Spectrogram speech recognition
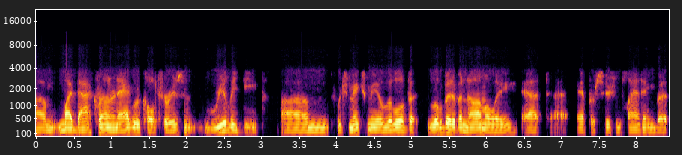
Um, my background in agriculture isn't really deep, um, which makes me a little bit, a little bit of anomaly at uh, at precision planting. But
